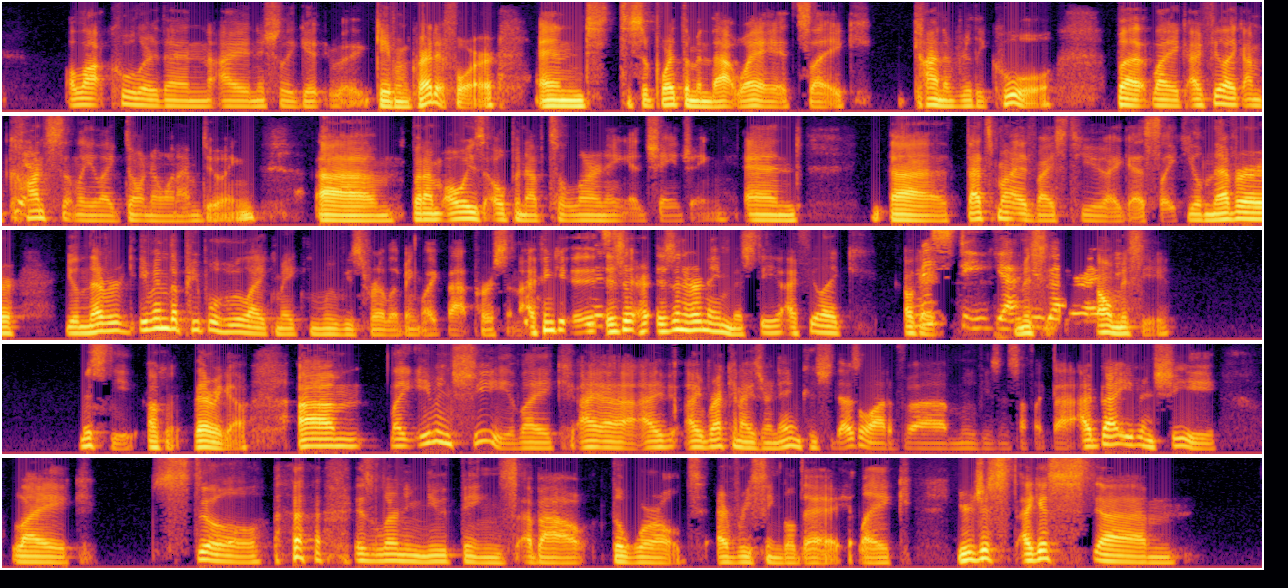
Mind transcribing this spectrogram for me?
a lot cooler than I initially get gave him credit for. And to support them in that way, it's like kind of really cool. But like I feel like I'm constantly like don't know what I'm doing. Um, but I'm always open up to learning and changing. And uh, that's my advice to you, I guess. Like you'll never you'll never even the people who like make movies for a living like that person. I think is it isn't her name Misty? I feel like okay. Misty, yeah, Misty. Right. Oh, Misty. Misty. Okay, there we go. Um, like even she, like I, uh, I, I recognize her name because she does a lot of uh, movies and stuff like that. I bet even she, like, still is learning new things about the world every single day. Like you're just, I guess, um,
